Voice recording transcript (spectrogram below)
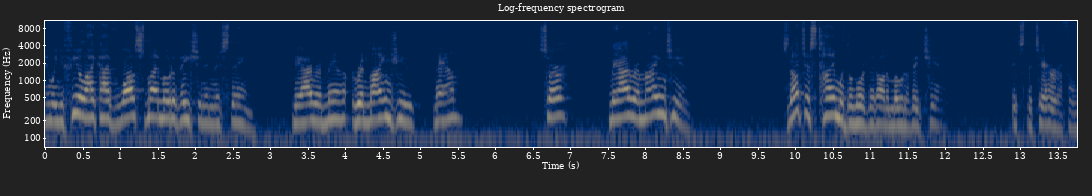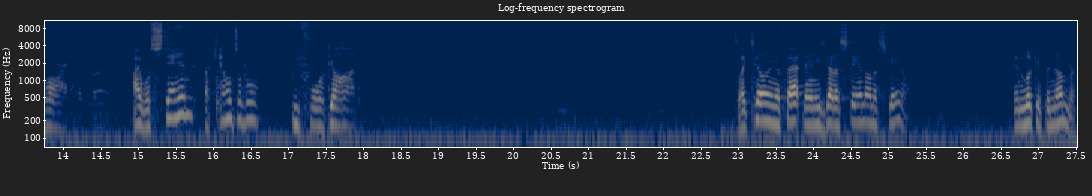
And when you feel like I've lost my motivation in this thing, may I rem- remind you, ma'am, sir, may I remind you, it's not just time with the Lord that ought to motivate you, it's the terror of the Lord. I will stand accountable before God. It's like telling a fat man he's got to stand on a scale and look at the number.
